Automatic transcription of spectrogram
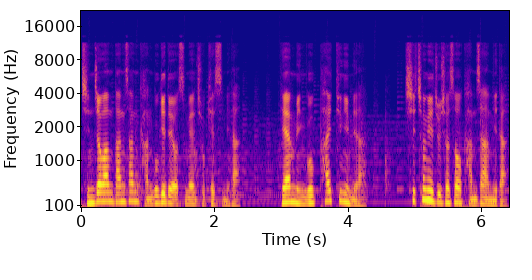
진정한 방산 강국이 되었으면 좋겠습니다. 대한민국 파이팅입니다. 시청해주셔서 감사합니다.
